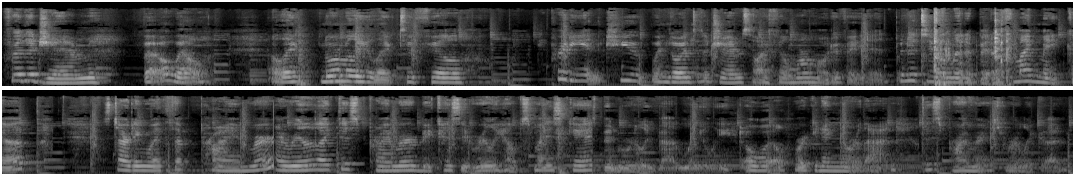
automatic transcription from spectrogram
for the gym, but oh well. I like normally like to feel pretty and cute when going to the gym, so I feel more motivated. I'm gonna do a little bit of my makeup, starting with the primer. I really like this primer because it really helps my skin. It's been really bad lately. Oh well, we're gonna ignore that. This primer is really good.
